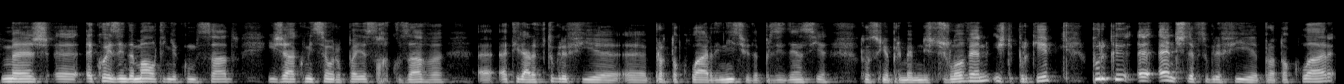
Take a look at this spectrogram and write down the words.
mas uh, a coisa ainda mal tinha começado passado e já a Comissão Europeia se recusava a, a tirar a fotografia a, protocolar de início da presidência com o Sr. Primeiro-Ministro esloveno. Isto porquê? Porque a, antes da fotografia protocolar,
